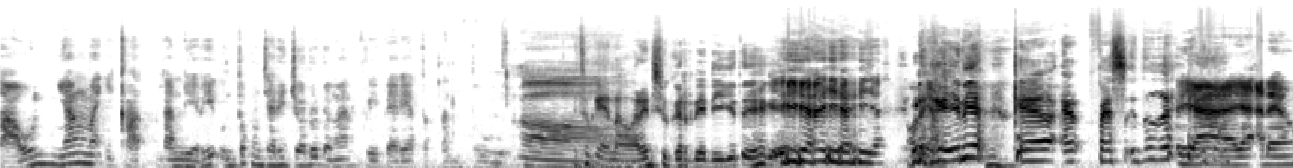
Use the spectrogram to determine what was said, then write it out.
tahun yang mengiklankan diri untuk mencari jodoh dengan kriteria tertentu. Oh. Itu kayak nawarin sugar daddy gitu ya kayak. Iya, iya, iya. Oh, Udah ya. kayak ini ya, kayak eh, face itu tuh. Iya, ya ada yang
